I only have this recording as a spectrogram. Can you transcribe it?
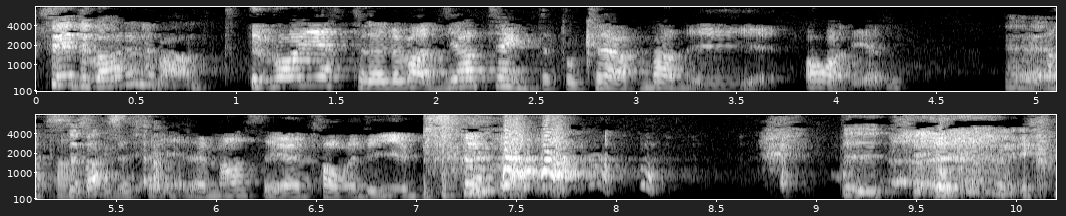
Se, det var relevant. det var jätterelevant. Jag tänkte på krabban i Ariel. Eh, Att han skulle Sebastian. säga det. Man säger att havet är djupt. Shit.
